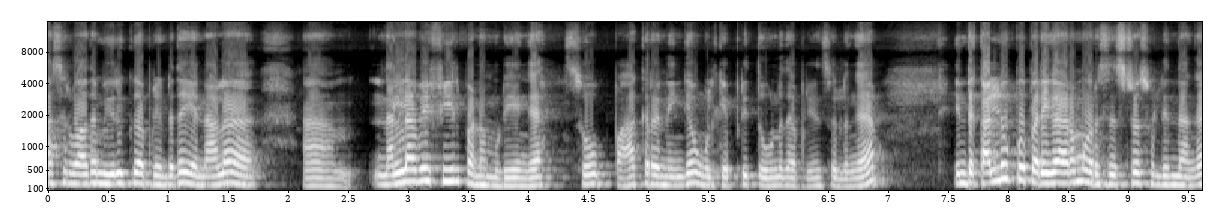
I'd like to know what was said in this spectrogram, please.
ஆசீர்வாதம் இருக்குது அப்படின்றத என்னால் நல்லாவே ஃபீல் பண்ண முடியுங்க. ஸோ பார்க்குற நீங்கள் உங்களுக்கு எப்படி தோணுது அப்படின்னு சொல்லுங்கள் இந்த கல்லுப்பு பரிகாரம் ஒரு சிஸ்டர் சொல்லியிருந்தாங்க.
